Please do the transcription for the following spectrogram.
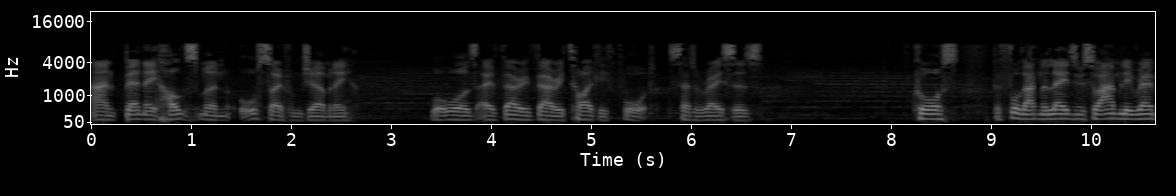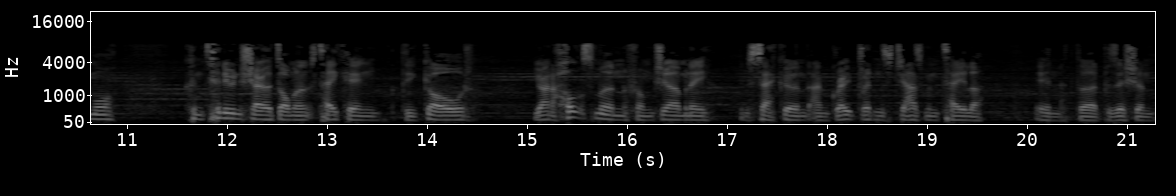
and Bene Holzmann also from Germany. What was a very, very tightly fought set of races. Of course, before that in the ladies, we saw Amelie Reymond continuing to show her dominance, taking the gold. Johanna Holzmann from Germany in second, and Great Britain's Jasmine Taylor in third position.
